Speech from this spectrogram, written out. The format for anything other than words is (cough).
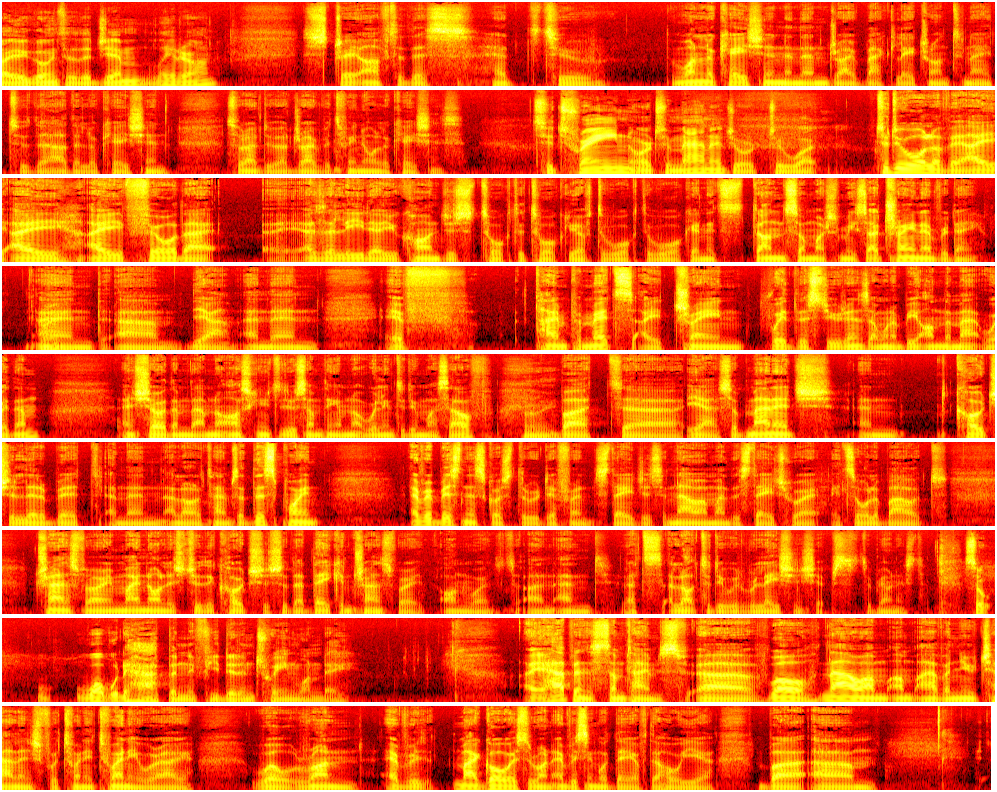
So are you going to the gym later on? Straight after this, head to one location and then drive back later on tonight to the other location. That's what I do. I drive between all locations. To train or to manage or to what? To do all of it, I I I feel that uh, as a leader, you can't just talk the talk. You have to walk the walk, and it's done so much for me. So I train every day, Right. and um, yeah, and then if time permits, I train with the students. I want to be on the mat with them and show them that I'm not asking you to do something I'm not willing to do myself. Right. But uh, yeah, so manage and coach a little bit, and then a lot of times at this point, every business goes through different stages, and now I'm at the stage where it's all about transferring my knowledge to the coaches so that they can transfer it onwards, and and that's a lot to do with relationships, to be honest. So what would happen if you didn't train one day? It happens sometimes. Uh, well, now I'm, I'm I have a new challenge for 2020 where I will run every. My goal is to run every single day of the whole year, but um,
